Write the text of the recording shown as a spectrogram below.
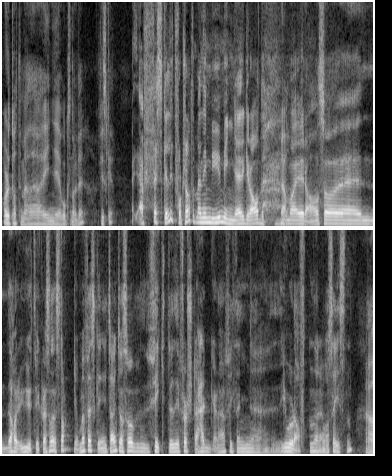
Har du tatt det med deg inn i voksen alder? Fiske? Jeg fisker litt fortsatt, men i mye mindre grad. Ja. Altså, eh, det har jo utvikla seg. Det starter jo med fisking, ikke sant? og så fikk du de første hegler. Jeg fikk den julaften da jeg var 16. Ja.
